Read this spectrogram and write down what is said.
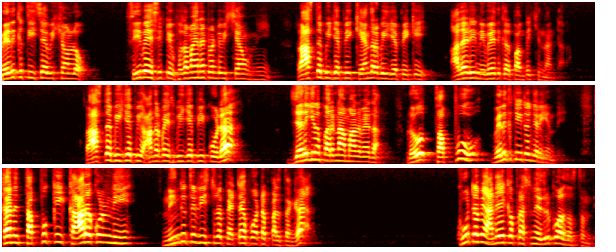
వెలికి తీసే విషయంలో సిబిఐ సిట్టు విఫలమైనటువంటి విషయాన్ని రాష్ట్ర బీజేపీ కేంద్ర బీజేపీకి ఆల్రెడీ నివేదికలు పంపించిందంట. రాష్ట్ర బీజేపీ ఆంధ్రప్రదేశ్ బీజేపీ కూడా జరిగిన పరిణామాల మీద ఇప్పుడు తప్పు వెలికి తీయటం జరిగింది. కానీ తప్పుకి కారకుల్ని నిందిత లిస్టులో పెట్టకపోవటం ఫలితంగా కూటమి అనేక ప్రశ్నలు ఎదుర్కోవాల్సి వస్తుంది.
